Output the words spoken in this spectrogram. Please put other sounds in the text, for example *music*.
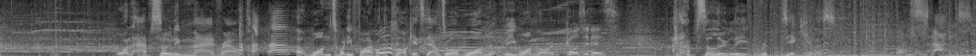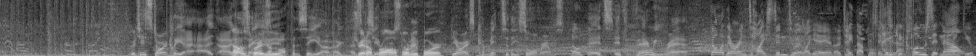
What an absolutely mad round. *laughs* At 125 on the clock, it's down to a 1v1, Lauren. Of course it is. Absolutely ridiculous. Oh, stats. Which historically, I, I, I That gotta was say, crazy. You don't often see uh, uh, Straight up brawl, 4v4. DRX commit to these sort of rounds. No. it's it's very rare. Felt like they were enticed into it, like, yeah, you know, take that ball, take it, close it now. Thank you.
